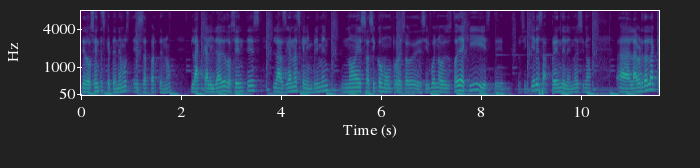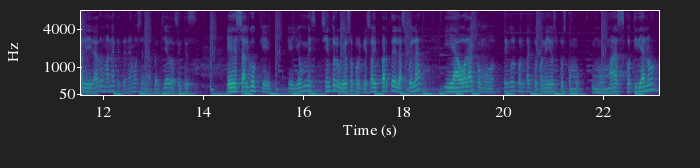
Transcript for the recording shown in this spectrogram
de docentes que tenemos es esa parte, ¿no? La calidad de docentes, las ganas que le imprimen, no es así como un profesor de decir, bueno, estoy aquí, este, pues si quieres apréndele, ¿no? Sino Ah, la verdad la calidad humana que tenemos en la plantilla de docentes es algo que, que, yo me siento orgulloso porque soy parte de la escuela y ahora como tengo el contacto con ellos pues como, como más cotidiano,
